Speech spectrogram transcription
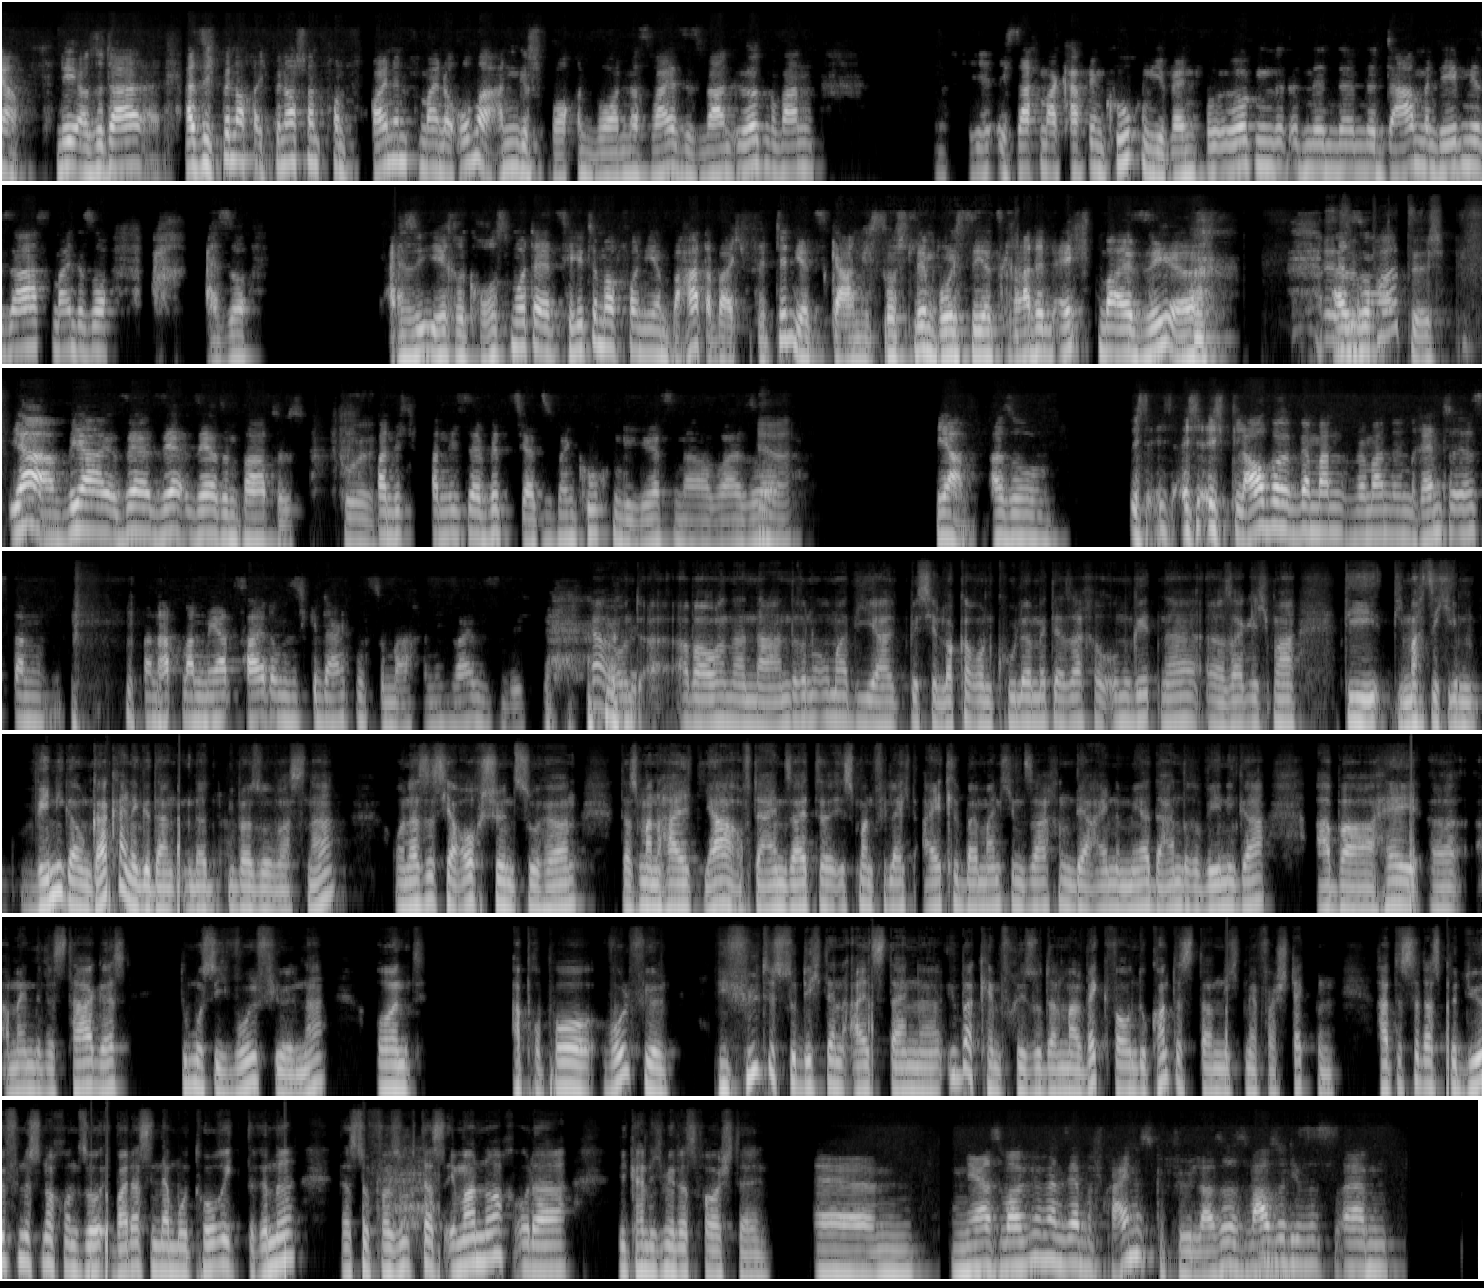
ja, nee, also da, also ich bin auch, ich bin auch schon von Freundinnen von meiner Oma angesprochen worden, das weiß ich. Es waren irgendwann, ich sag mal Kaffee- und Kuchen-Event, wo irgendeine eine Dame neben mir saß, meinte so, ach, also, also ihre Großmutter erzählte mal von ihrem Bart, aber ich finde den jetzt gar nicht so schlimm, wo ich sie jetzt gerade in echt mal sehe. Also, sympathisch. Ja, ja, sehr, sehr, sehr sympathisch. Cool. Fand ich, fand ich sehr witzig, als ich meinen Kuchen gegessen habe. Also, ja. Ja, also ich, ich, ich glaube, wenn man, wenn man in Rente ist, dann, dann hat man mehr Zeit, um sich Gedanken zu machen. Ich weiß es nicht. Ja, und äh, aber auch eine, eine anderen Oma, die halt ein bisschen lockerer und cooler mit der Sache umgeht, ne, äh, sage ich mal, die, die macht sich eben weniger und gar keine Gedanken da, über sowas, ne? Und das ist ja auch schön zu hören, dass man halt, ja, auf der einen Seite ist man vielleicht eitel bei manchen Sachen, der eine mehr, der andere weniger, aber hey, äh, am Ende des Tages, du musst dich wohlfühlen, ne? Und Apropos Wohlfühlen, wie fühltest du dich denn, als deine Überkämmfrisur dann mal weg war und du konntest dann nicht mehr verstecken? Hattest du das Bedürfnis noch und so, war das in der Motorik drinne, dass du versucht hast immer noch oder wie kann ich mir das vorstellen? Ähm, ja, es war immer ein sehr befreiendes Gefühl. Also es war so mhm. dieses, ähm,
